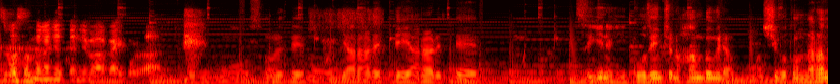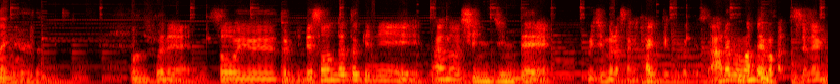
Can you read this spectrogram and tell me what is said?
つもそんな感じだったよね、若い頃は。もうそれでもうやられてやられて、次の日、午前中の半分ぐらいはもう仕事にならないみたいな。本当ね、そういう時で、そんな時に、あの、新人で藤村さんが入ってくるわけです。あれもまたやばかったですよね。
